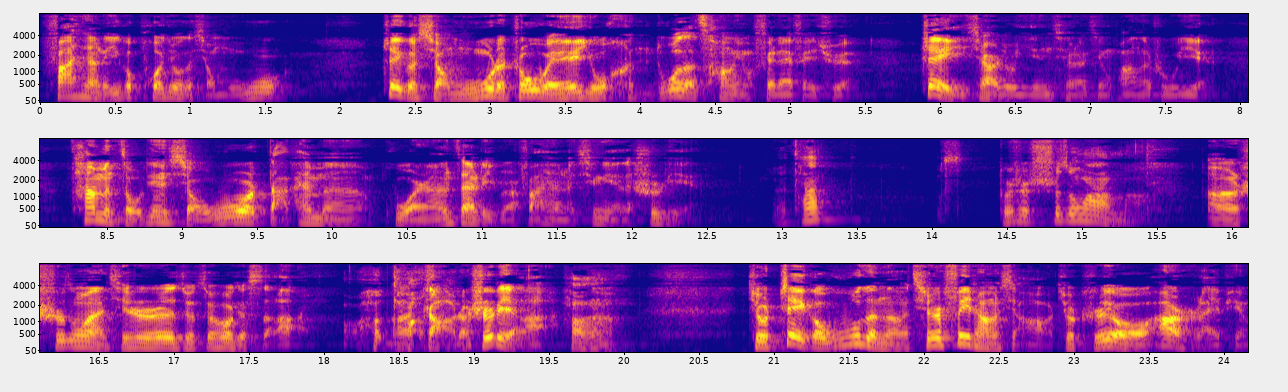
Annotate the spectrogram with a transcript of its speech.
发现了一个破旧的小木屋。这个小木屋的周围有很多的苍蝇飞来飞去，这一下就引起了警方的注意。他们走进小屋，打开门，果然在里边发现了星野的尸体。他不是失踪案吗？呃，失踪案其实就最后就死了，找着尸体了。嗯，就这个屋子呢，其实非常小，就只有二十来平。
